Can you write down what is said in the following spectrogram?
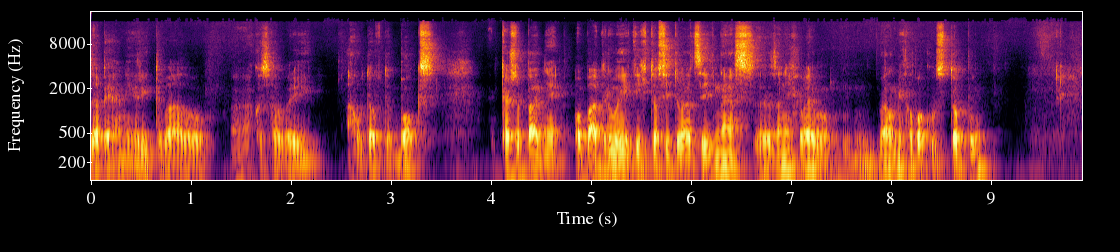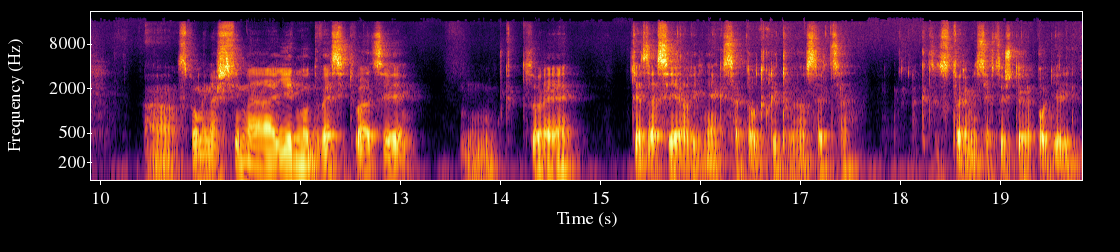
zabiehaných rituálov, ako sa hovorí, out of the box. Každopádne oba druhy týchto situácií v nás e, zanechávajú veľmi hlbokú stopu. A spomínaš si na jednu, dve situácie, ktoré ťa zasiahli, nejak sa dotkli tvojho srdca, s ktorými sa chceš teda podeliť?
